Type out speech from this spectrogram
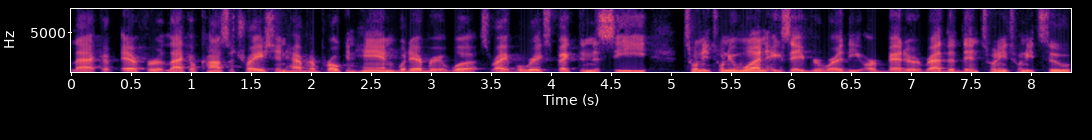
lack of effort, lack of concentration, having a broken hand, whatever it was, right? But we're expecting to see 2021 Xavier Worthy or better rather than 2022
